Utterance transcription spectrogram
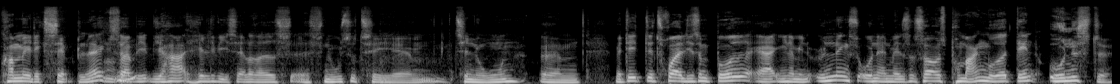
komme med et eksempel. Ikke? Mm-hmm. Så vi, vi har heldigvis allerede øh, snuset til, øhm, til nogen. Øhm, men det, det tror jeg ligesom både er en af mine yndlingsundanmeldelser, så også på mange måder den ondeste.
